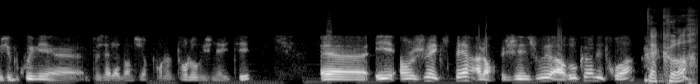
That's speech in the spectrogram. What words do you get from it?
j'ai beaucoup aimé Puzzle Adventure pour le, pour l'originalité. et en jeu expert, alors j'ai joué à aucun des trois. D'accord.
